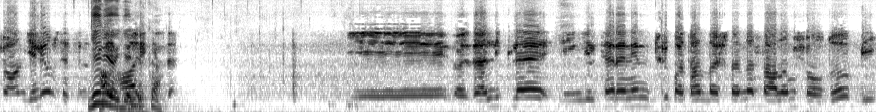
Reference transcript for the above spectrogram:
Şu an geliyor mu sesim? Geliyor, Ha- geliyor. Harika. Ee, özellikle İngiltere'nin Türk vatandaşlarına sağlamış olduğu bir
